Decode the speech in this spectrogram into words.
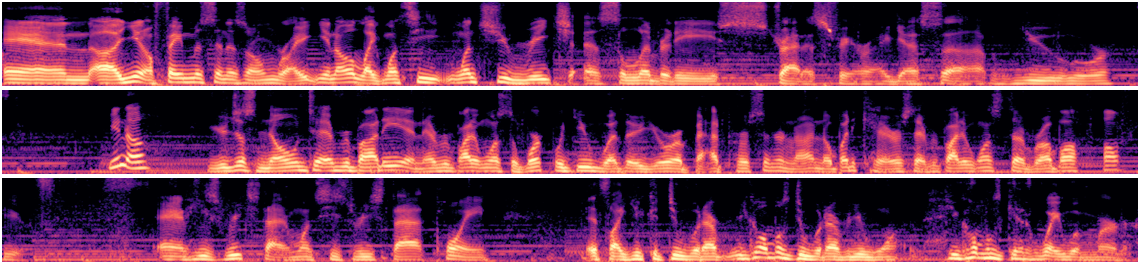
and uh, you know famous in his own right you know? Like once he once you reach a celebrity stratosphere i guess um, you you know you're just known to everybody and everybody wants to work with you whether you're a bad person or not. Nobody cares. Everybody wants to rub off off you. And he's reached that. And once he's reached that point it's like you could do whatever you can almost do whatever you want. You can almost get away with murder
